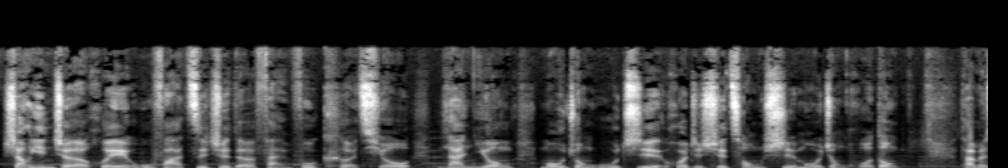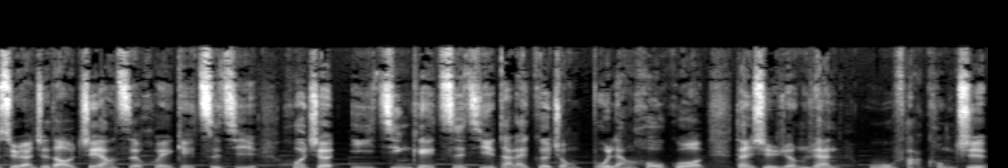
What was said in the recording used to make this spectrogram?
上瘾者会无法自制的反复渴求、滥用某种物质，或者是从事某种活动。他们虽然知道这样子会给自己或者已经给自己带来各种不良后果，但是仍然无法控制。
